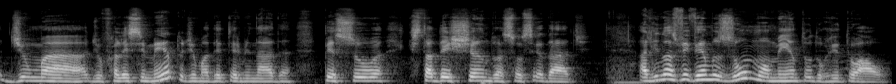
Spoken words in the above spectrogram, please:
de, uma, de um falecimento de uma determinada pessoa que está deixando a sociedade. Ali nós vivemos um momento do ritual.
